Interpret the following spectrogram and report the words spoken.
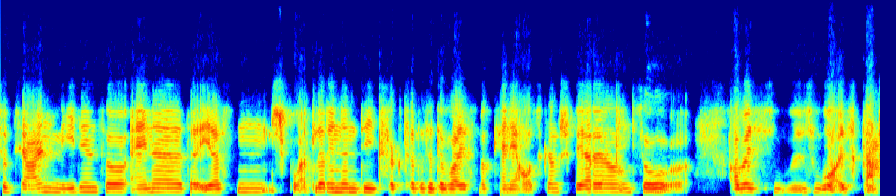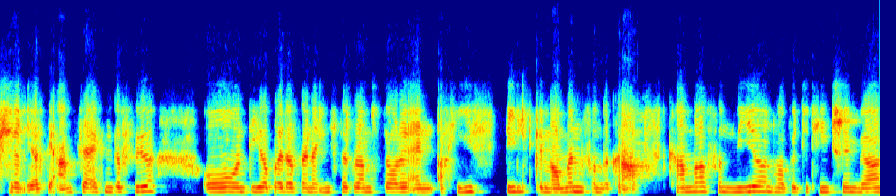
sozialen Medien so eine der ersten Sportlerinnen, die gesagt hat, also da war jetzt noch keine Ausgangssperre und so, mhm. aber es, es, war, es gab schon erste Anzeichen dafür. Und ich habe halt auf einer Instagram-Story ein Archivbild genommen von der Kraftkammer von mir und habe dort hingeschrieben, ja,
